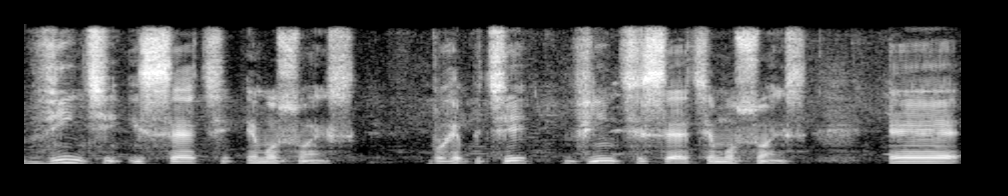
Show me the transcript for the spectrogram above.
27 emoções. Vou repetir: 27 emoções. É,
